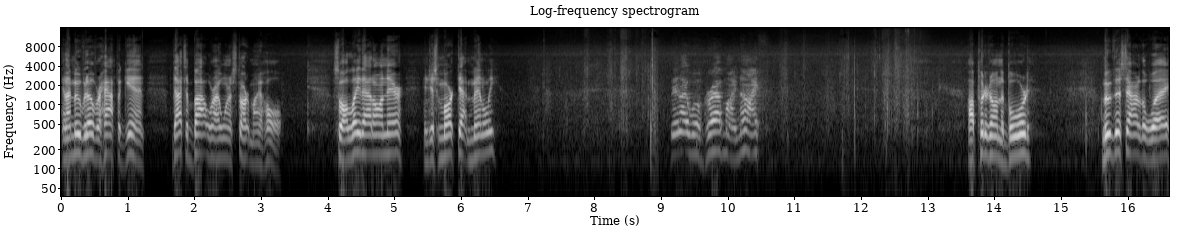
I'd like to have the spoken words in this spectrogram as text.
and I move it over half again, that's about where I want to start my hole. So I'll lay that on there and just mark that mentally. Then I will grab my knife. I'll put it on the board, move this out of the way,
